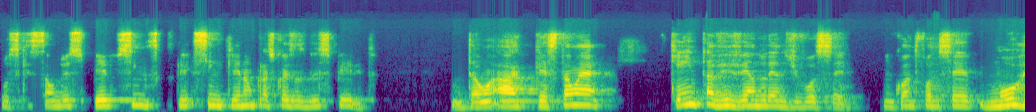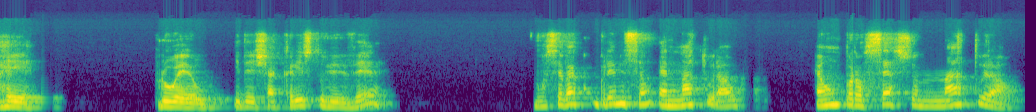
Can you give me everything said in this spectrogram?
os que são do espírito se, inclinam para as coisas do espírito. Então a questão é quem está vivendo dentro de você? Enquanto você morrer para o eu e deixar Cristo viver, você vai cumprir a missão. É natural. É um processo natural.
